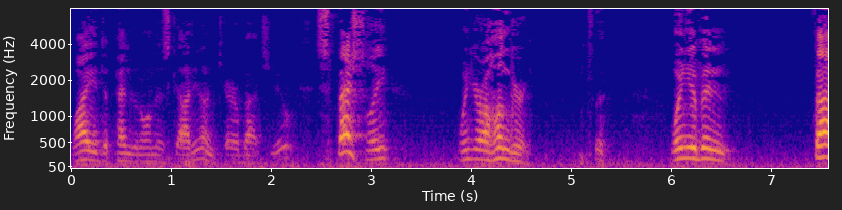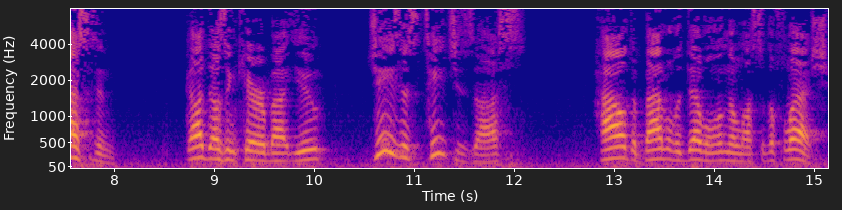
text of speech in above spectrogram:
Why are you dependent on this God? He doesn't care about you. Especially when you're hungered, when you've been fasting. God doesn't care about you. Jesus teaches us how to battle the devil and the lust of the flesh.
